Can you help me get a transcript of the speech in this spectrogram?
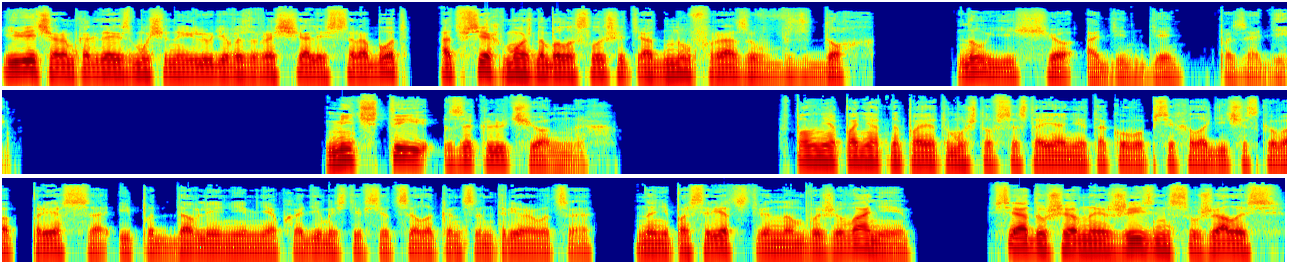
И вечером, когда измученные люди возвращались с работ, от всех можно было слышать одну фразу вздох. Ну, еще один день позади. Мечты заключенных Вполне понятно поэтому, что в состоянии такого психологического пресса и под давлением необходимости всецело концентрироваться на непосредственном выживании, вся душевная жизнь сужалась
